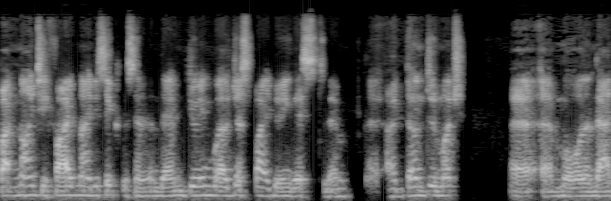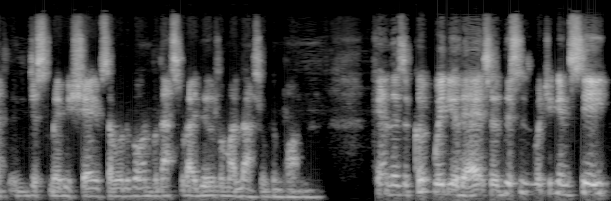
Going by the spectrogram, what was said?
about 95, 96 percent of them doing well just by doing this to them. I don't do much uh, uh, more than that, just maybe shave some of the bone, but that's what I do for my lateral compartment. Okay, and there's a quick video there. So this is what you can see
